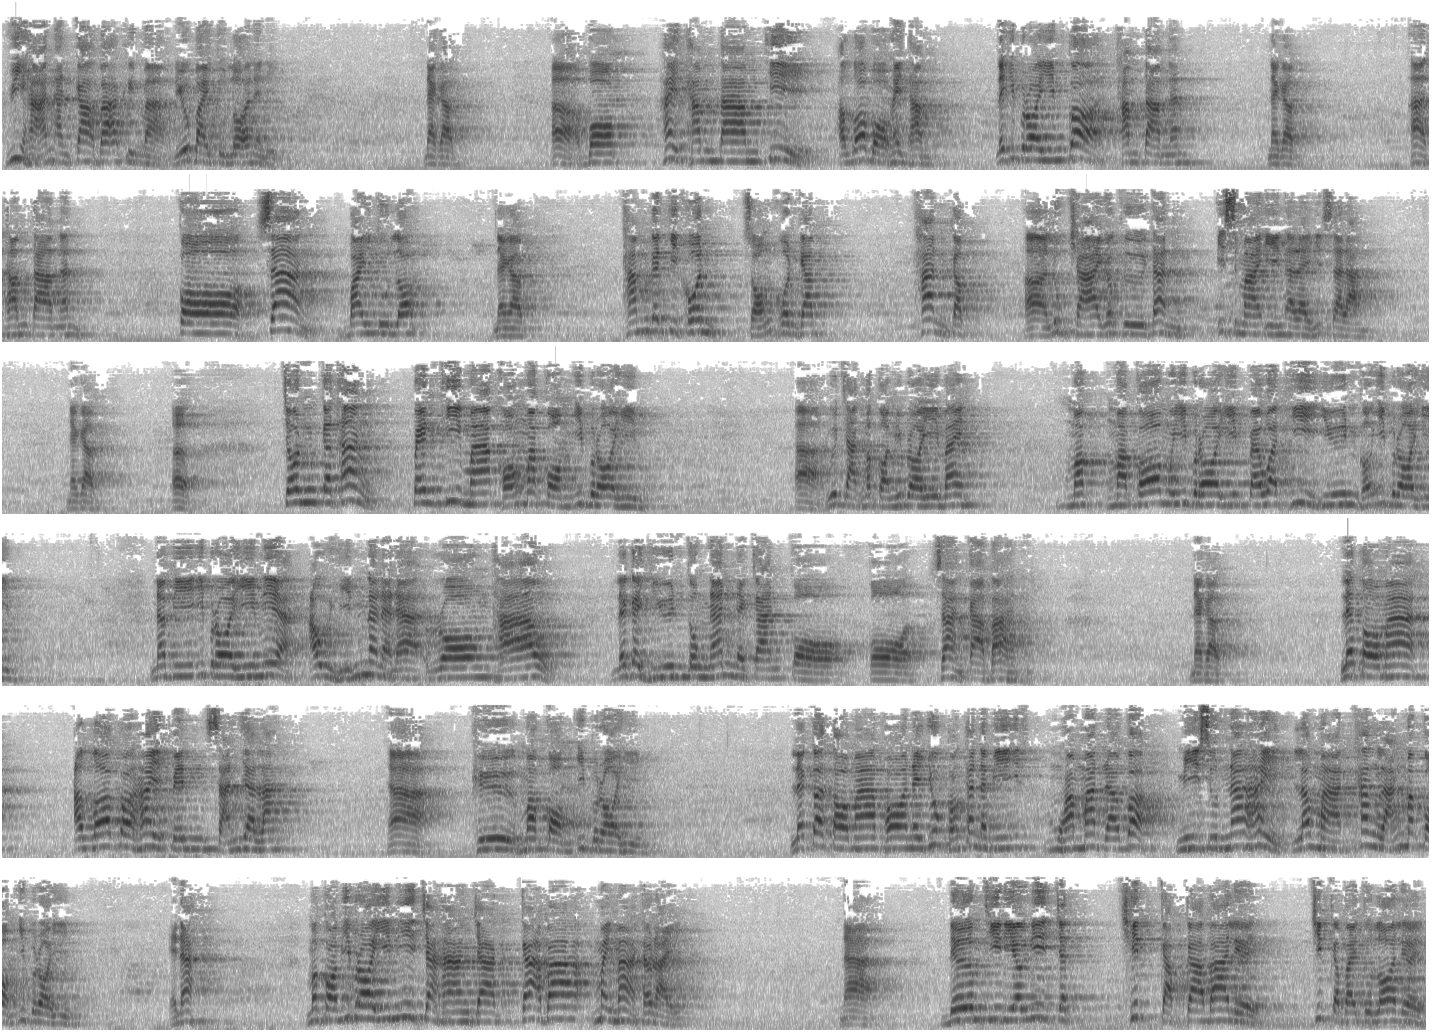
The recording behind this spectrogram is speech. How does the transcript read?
วิหารอันก้าบ้าขึ้นมาหรือใบตุลลอนั่นเองนะครับ อบอกให้ทำตามที่อัลลอฮ์บอกให้ทำและอิบรอฮิมก็ทำตามนั้นนะครับทำตามนั้น ก่อสร้างใบตุลล้อนะครับทำกันกี่คนสองคนครับ ท่านกับลูกชายก็คือท่านอิสมาอินอะไรฮิสลามนะครับเออจนกระทั่งเป็นที่มาของมากอมอิบรอฮิม อ่ารู้จักมาก่อมอิบรอฮิมไหมมามากอมอิบรอฮิมแปลว่าที่ยืนของอิบรอฮิมนบีอิบรอฮิมเนี่ยเอาหินนั่นนะนะรองเท้า แล้วก็ยืนตรงนั้นในการก่อก่อสร้างกาบ้านนะครับ และต่อมาอัลลอฮ์ก็ให้เป็นสัญญลักษณ์อ่าคือมากอมอิบรอฮิม และก็ต่อมาพอในยุคของท่านนบีมุฮัมมัดเราก็มีสุนนะให้ละหมาดข้างหลังมากอมอิบรอฮิมเห็นนะมากอมอิบรอฮิมนี่จะห่างจากกะบาไม่มากเท่าไหร่นะเดิมทีเดียวนี่จะชิดกับกาบาเลย ชิดกับใบตุลอเลย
